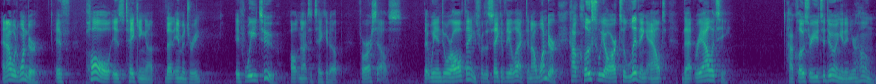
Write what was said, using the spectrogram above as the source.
And I would wonder if Paul is taking up that imagery, if we too ought not to take it up for ourselves that we endure all things for the sake of the elect. And I wonder how close we are to living out that reality. How close are you to doing it in your home?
